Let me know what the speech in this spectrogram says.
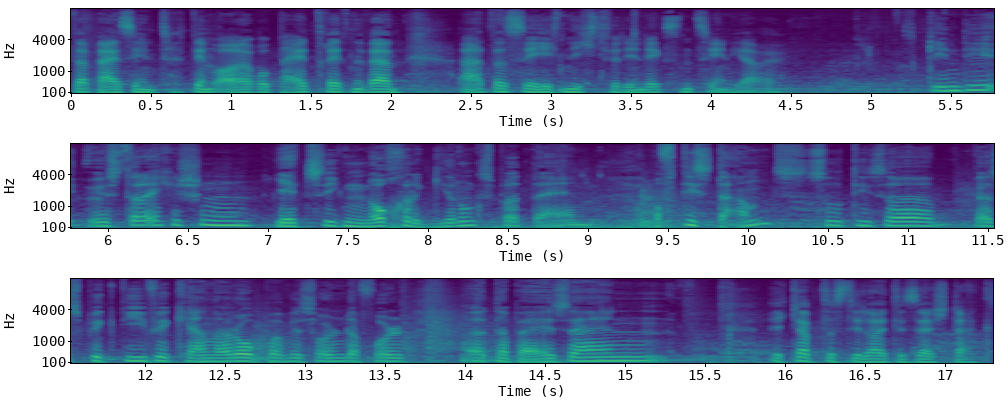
dabei sind, dem Euro beitreten werden, das sehe ich nicht für die nächsten zehn Jahre gehen die österreichischen jetzigen noch Regierungsparteien auf Distanz zu dieser Perspektive Kerneuropa, wir sollen da voll äh, dabei sein? Ich glaube, dass die Leute sehr stark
